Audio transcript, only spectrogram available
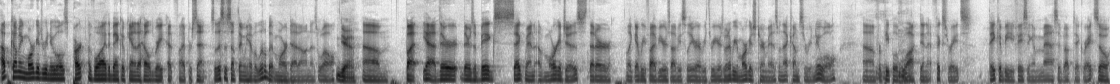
upcoming mortgage renewals, part of why the Bank of Canada held rate at five percent. So, this is something we have a little bit more data on as well. Yeah. Um, but yeah, there there's a big segment of mortgages that are like every five years, obviously, or every three years, whatever your mortgage term is. When that comes to renewal, um, for people who've locked in at fixed rates, they could be facing a massive uptick, right? So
